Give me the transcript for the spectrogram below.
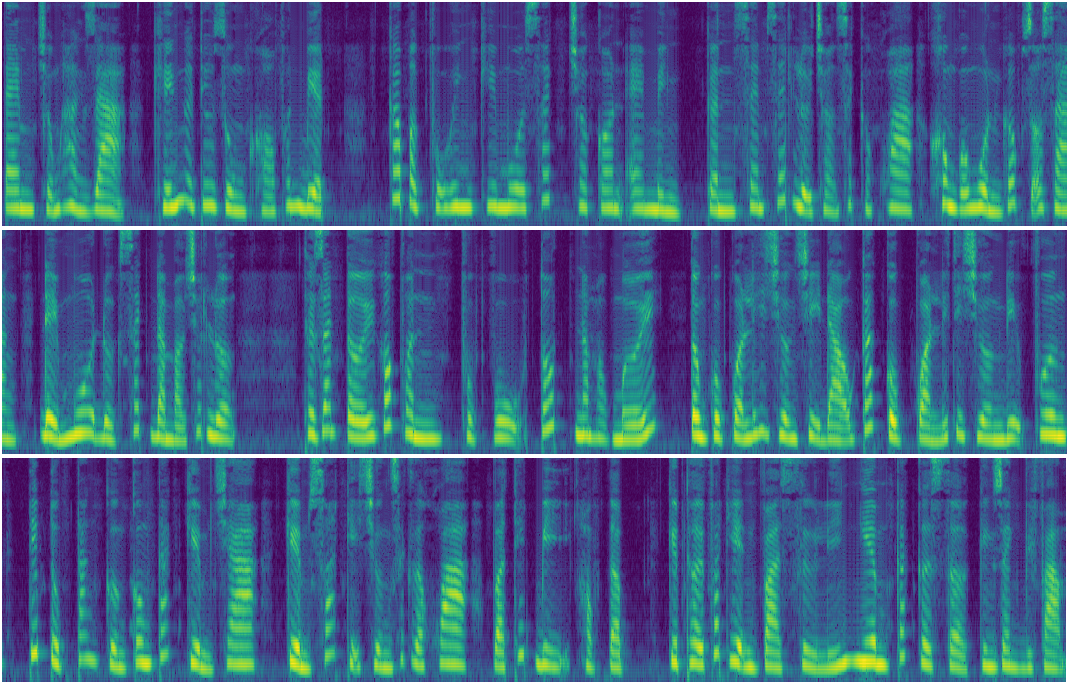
tem chống hàng giả, khiến người tiêu dùng khó phân biệt. Các bậc phụ huynh khi mua sách cho con em mình cần xem xét lựa chọn sách giáo khoa không có nguồn gốc rõ ràng để mua được sách đảm bảo chất lượng. Thời gian tới góp phần phục vụ tốt năm học mới, Tổng cục Quản lý thị trường chỉ đạo các cục quản lý thị trường địa phương tiếp tục tăng cường công tác kiểm tra, kiểm soát thị trường sách giáo khoa và thiết bị học tập, kịp thời phát hiện và xử lý nghiêm các cơ sở kinh doanh vi phạm.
